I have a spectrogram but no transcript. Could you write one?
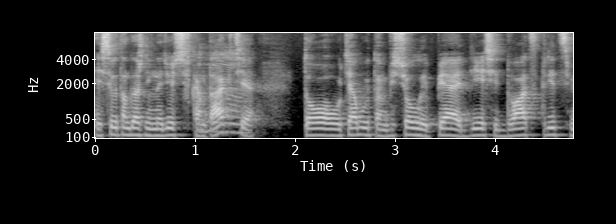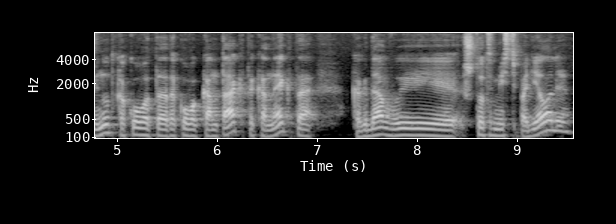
если вы там даже не найдете ВКонтакте, mm то у тебя будет там веселые 5, 10, 20, 30 минут какого-то такого контакта, коннекта, когда вы что-то вместе поделали,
